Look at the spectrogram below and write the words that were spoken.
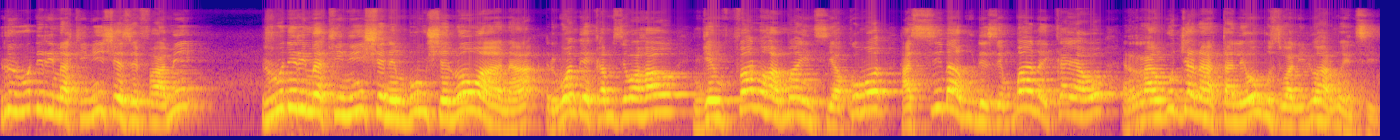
rirudi rimakinishe zefami rirudi rimakinishe nembumshe nowana riwambie kamzi wa hao nge mfano harma insi ya komor hasiba abudeze mbwana ikayao ranguja na hata leo nguziwanilio harma insi.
